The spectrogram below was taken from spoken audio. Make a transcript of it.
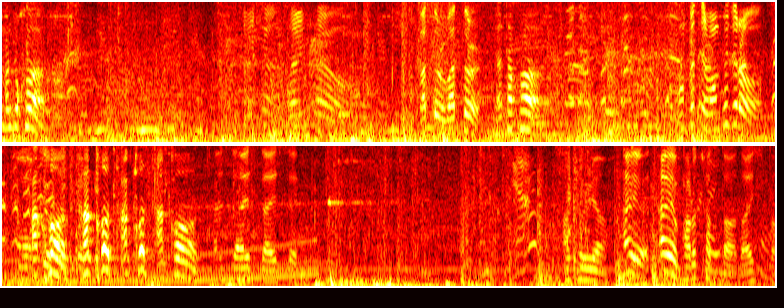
한조 컷 잘켜요. 맞돌, 맞돌. 야타 컷 방패 들어, 방패 들어. 다 컷, 다 컷, 다 컷, 다 컷. 나이스, 나이스, 나이스. 아 졸려. 타이어, 타이어 바로 찼다. 나이스다.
